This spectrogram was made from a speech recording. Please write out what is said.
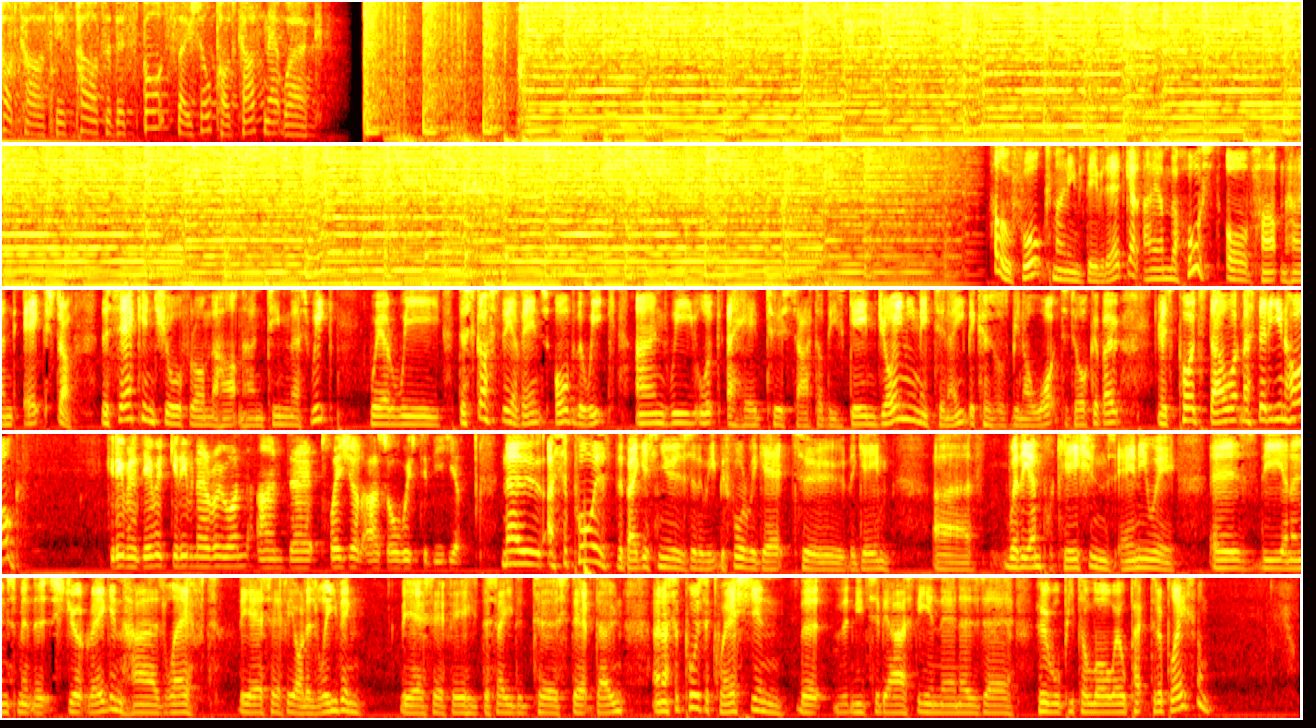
podcast is part of the Sports Social Podcast Network. Hello, folks. My name's David Edgar. I am the host of Heart and Hand Extra, the second show from the Heart and Hand team this week, where we discuss the events of the week and we look ahead to Saturday's game. Joining me tonight, because there's been a lot to talk about, is Pod Stalwart, Mr. Ian Hogg. Good evening, David. Good evening, everyone, and uh, pleasure as always to be here. Now, I suppose the biggest news of the week before we get to the game uh, with the implications anyway, is the announcement that Stewart Regan has left the SFA or is leaving the SFA. has decided to step down. And I suppose the question that, that needs to be asked, Ian, then is uh, who will Peter Lawwell pick to replace him?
